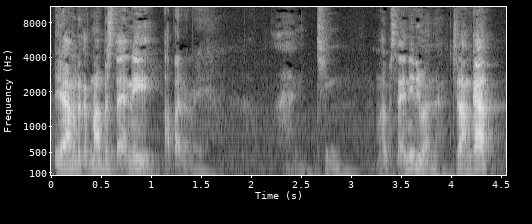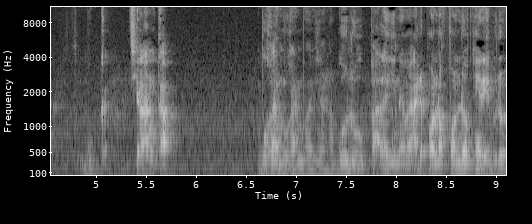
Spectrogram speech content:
yang dekat Mabes TNI. Apa namanya? Anjing. Mabes TNI di mana? Cilangkap. Bukan Cilangkap. Bukan, bukan, bukan Cilangkap. Gue lupa lagi namanya. Ada pondok-pondoknya deh, Bro.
